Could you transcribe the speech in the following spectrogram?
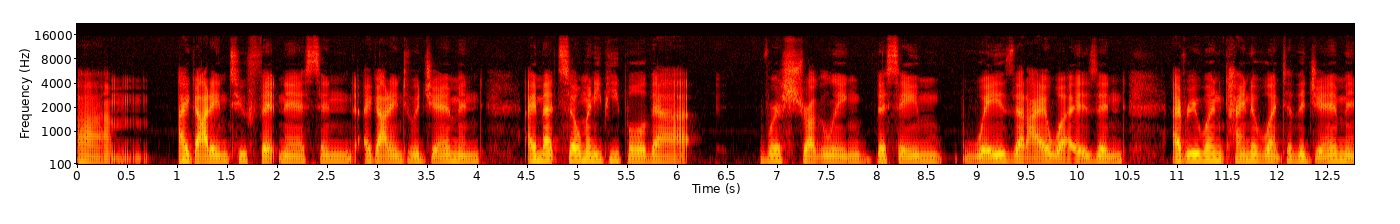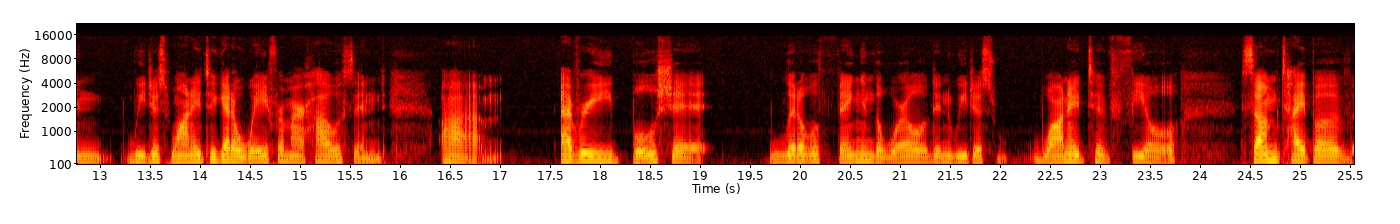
um, I got into fitness and I got into a gym and I met so many people that were struggling the same ways that I was and everyone kind of went to the gym and we just wanted to get away from our house and um, every bullshit little thing in the world and we just wanted to feel some type of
